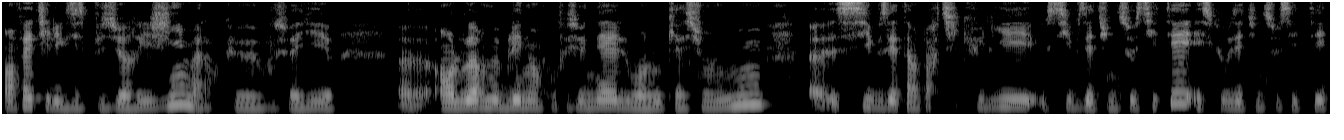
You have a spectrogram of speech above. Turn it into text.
En fait, il existe plusieurs régimes, alors que vous soyez en loueur meublé non professionnel ou en location nue, si vous êtes un particulier ou si vous êtes une société, est-ce que vous êtes une société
